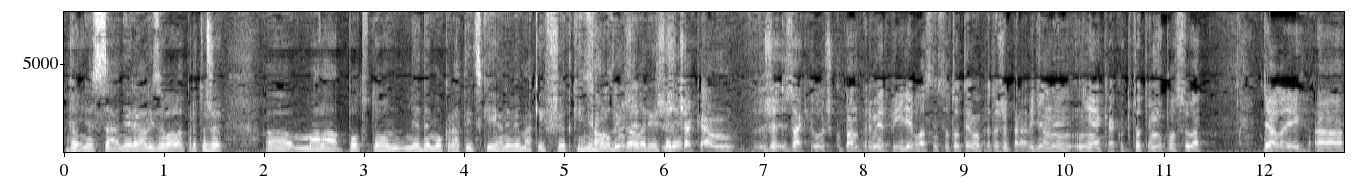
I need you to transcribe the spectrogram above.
dodnes sa nerealizovala, pretože uh, mala podtón nedemokratických a neviem akých všetkých. Nebolo by to ale riešenie? Že čakám, že za chvíľočku pán premiér príde vlastne s touto témou, pretože pravidelne nejak ako túto tému posúva. Ďalej, uh,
